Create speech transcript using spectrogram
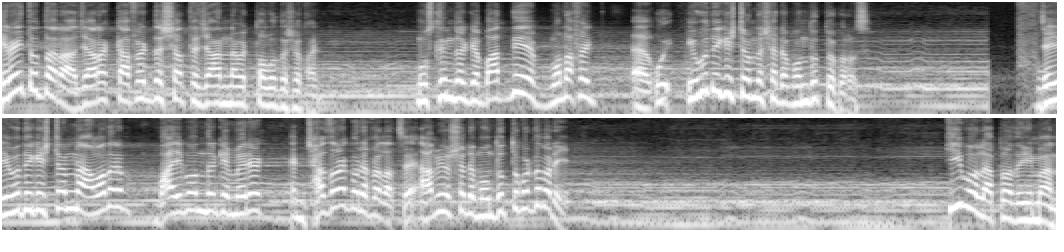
এরাই তো তারা, যারা কাফেরদের সাথে জাহান নামের তলদেশে থাকে। মুসলিমদেরকে বাদ দিয়ে মোনাফেক ইহুদি খ্রিস্টানদের সাথে বন্ধুত্ব করেছে। যে ইহুদি খ্রিস্টান না আমাদের ভাই বোনদেরকে মেরে ঝাঁঝরা করে ফেলাচ্ছে, আমি ওর সাথে বন্ধুত্ব করতে পারি? কি বলে আপনাদের ইমান?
